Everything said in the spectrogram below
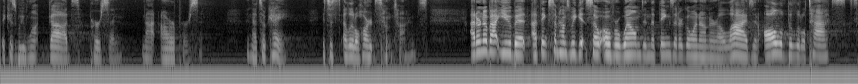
because we want God's person, not our person. And that's okay. It's just a little hard sometimes. I don't know about you, but I think sometimes we get so overwhelmed in the things that are going on in our lives and all of the little tasks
